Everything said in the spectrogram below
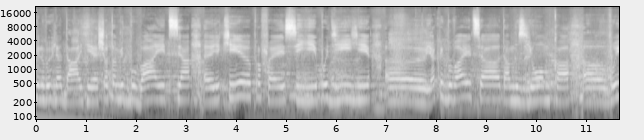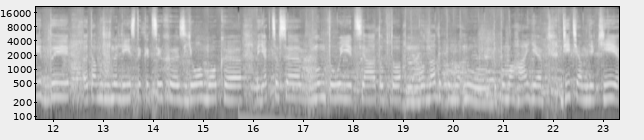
він виглядає, що там відбувається, е, які професії, події, е, як відбувається там зйомка, е, види е, там журналістики цих е, зйомок, е, як це все монтується. Тобто вона ну, допомагає дітям, які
